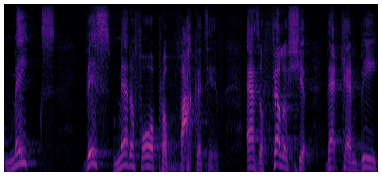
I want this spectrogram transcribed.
makes this metaphor provocative as a fellowship that can be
